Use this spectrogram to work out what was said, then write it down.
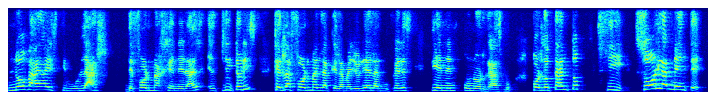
no va a estimular de forma general el clítoris, que es la forma en la que la mayoría de las mujeres tienen un orgasmo. Por lo tanto, si solamente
